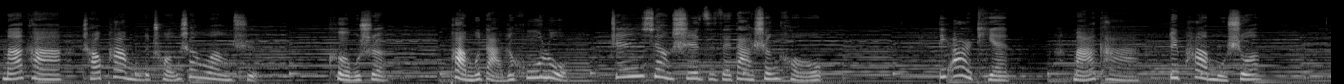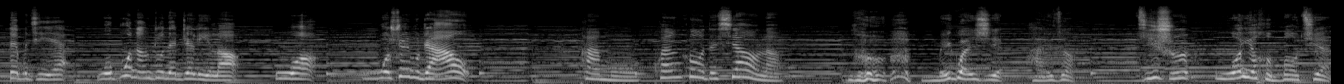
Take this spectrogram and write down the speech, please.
玛卡朝帕姆的床上望去，可不是，帕姆打着呼噜，真像狮子在大声吼。第二天，玛卡对帕姆说：“对不起，我不能住在这里了，我我睡不着。”帕姆宽厚地笑了：“没关系，孩子，其实我也很抱歉。”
